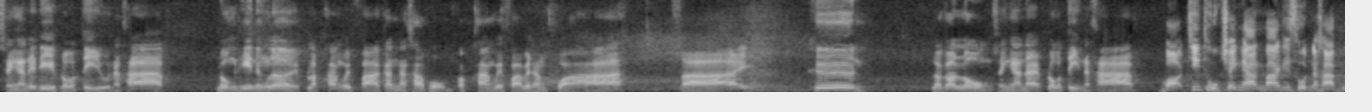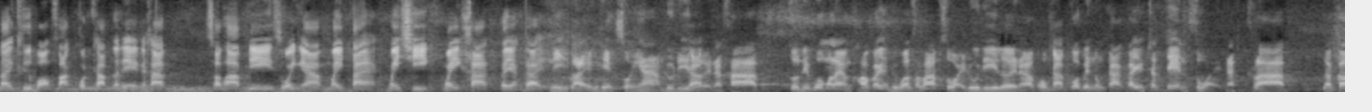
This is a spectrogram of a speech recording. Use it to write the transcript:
ใช้งานได้ดีปกติอยู่นะครับ ลงทีนึงเลย ปรับข้างไฟฟ้ากันนะครับผมปรับข้างไฟฟ้าไปทางขวา ซ้าย ขึ้น แล้วก็ลงใช้งานได้ปกตินะครับ เบาะที่ถูกใช้งานมากที่สุดนะครับนั่นคือเบาะฝั่งคนขับนั่นเองนะครับ สภาพดีสวยงามไม่แตกไม่ฉีกไม่ขาดแต่อย่างใด นี่ลายเอ็มเทคสวยงามดูดีครับเลยนะครับ ส่วนที่พวงมาลัยของเขาก็ยังถือว่าสภาพสวยดูดีเลยนะครับผมครับโก้เป็นตรงกลางก็ยังชัดเจนสวยนะครับ แล้วก็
